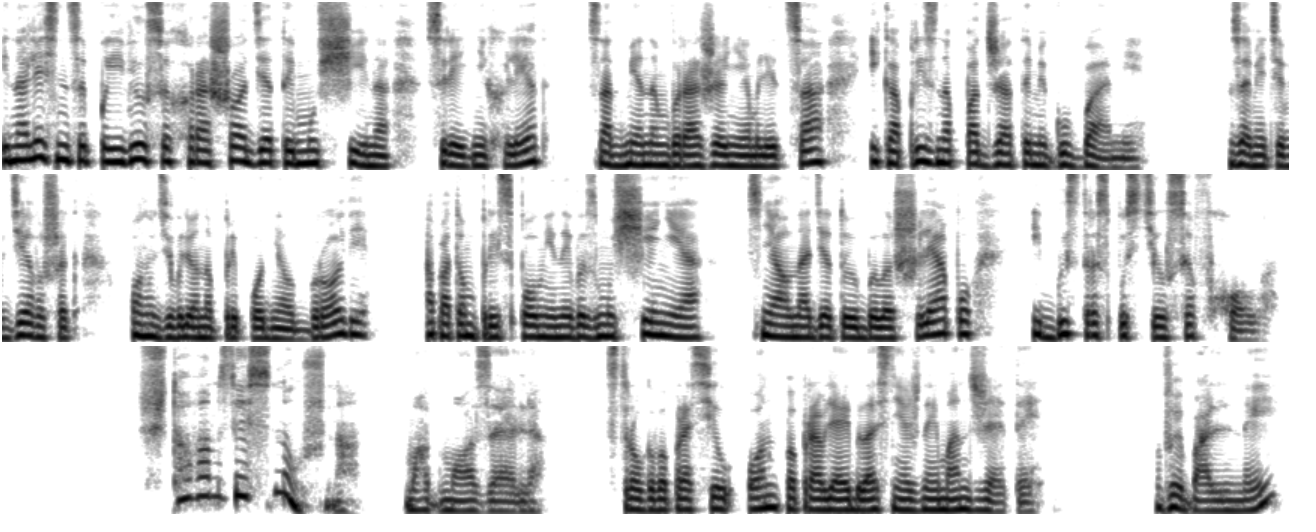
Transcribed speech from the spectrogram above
и на лестнице появился хорошо одетый мужчина средних лет с надменным выражением лица и капризно поджатыми губами. Заметив девушек, он удивленно приподнял брови, а потом, преисполненный возмущения, снял надетую было шляпу и быстро спустился в холл. «Что вам здесь нужно, мадемуазель?» — строго вопросил он, поправляя белоснежные манжеты. «Вы больны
